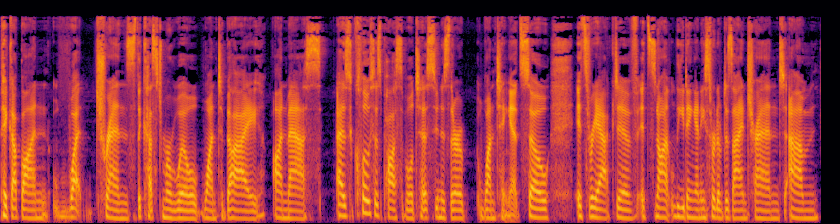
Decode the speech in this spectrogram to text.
pick up on what trends the customer will want to buy en masse as close as possible to as soon as they're wanting it. So it's reactive. It's not leading any sort of design trend. Um,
